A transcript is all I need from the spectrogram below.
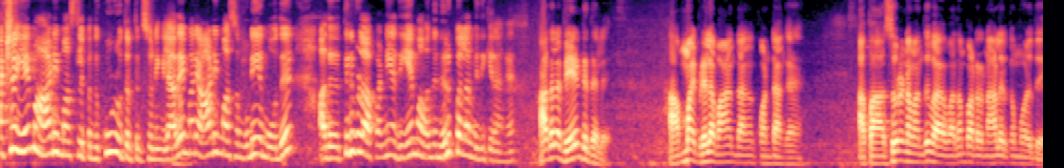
ஆக்சுவலா ஏமா ஆடி மாசத்துல இப்ப இந்த கூழ் ஊத்துறதுக்கு சொன்னீங்களே அதே மாதிரி ஆடி மாசம் முடியும் போது அது திருவிழா பண்ணி அது ஏமா வந்து நெருப்பெல்லாம் மிதிக்கிறாங்க? அதெல்லாம் வேண்டுதல். அம்மா இப்படியெல்லாம் வாழ்ந்தாங்க கொண்டாங்க. அப்போ அசுரனை வந்து வ வதம் பண்ணுற நாள் இருக்கும்பொழுது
